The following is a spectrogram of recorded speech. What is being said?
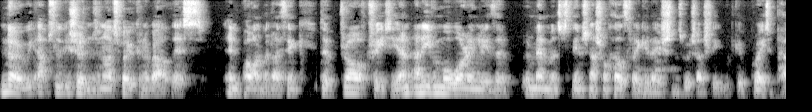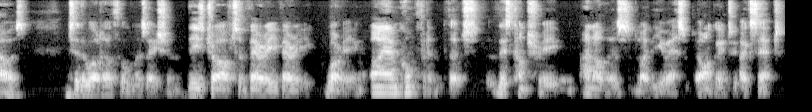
No, we absolutely shouldn't. And I've spoken about this in Parliament, I think the draft treaty, and, and even more worryingly, the amendments to the international health regulations, which actually would give greater powers to the World Health Organization. These drafts are very, very worrying. I am confident that this country and others, like the US, aren't going to accept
